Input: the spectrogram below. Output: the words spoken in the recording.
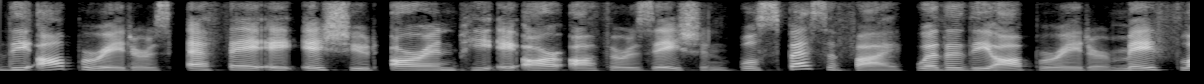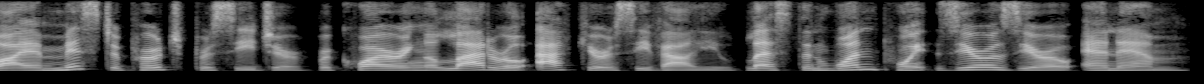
The operator's FAA issued RNPAR authorization will specify whether the operator may fly a missed approach procedure requiring a lateral accuracy value less than 1.00 nm.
